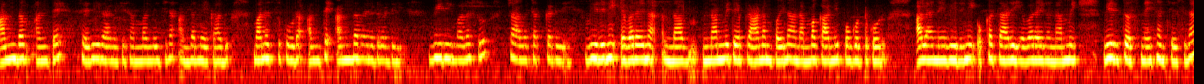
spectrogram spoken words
అందం అంటే శరీరానికి సంబంధించిన అందమే కాదు మనస్సు కూడా అంతే అందమైనటువంటిది. వీరి మనసు చాలా చక్కటిది వీరిని ఎవరైనా నమ్మితే ప్రాణం పోయినా ఆ నమ్మకాన్ని పోగొట్టుకోరు. అలానే వీరిని ఒక్కసారి ఎవరైనా నమ్మి వీరితో స్నేహం చేసినా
